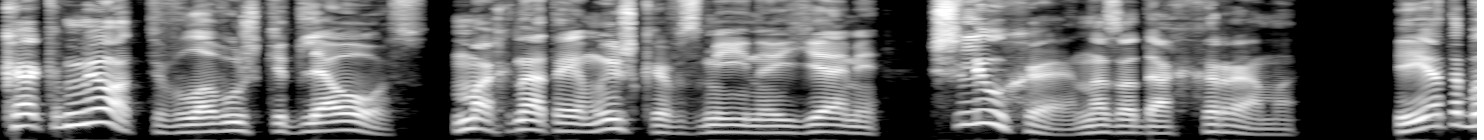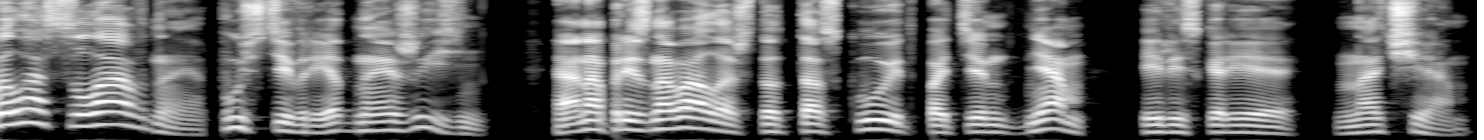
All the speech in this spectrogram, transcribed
Как мед в ловушке для ос, мохнатая мышка в змеиной яме, шлюха на задах храма. И это была славная, пусть и вредная жизнь. Она признавала, что тоскует по тем дням, или скорее ночам.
